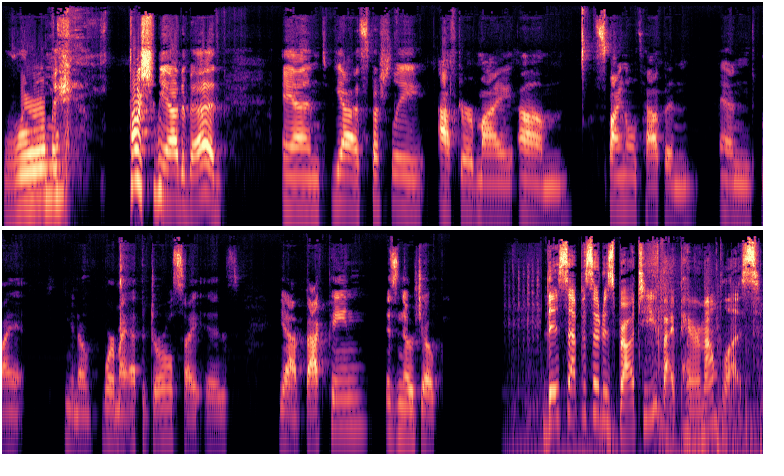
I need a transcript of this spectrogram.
roll me, push me out of bed. And yeah, especially after my um, spinal tap and, and my, you know, where my epidural site is. Yeah, back pain is no joke. This episode is brought to you by Paramount Plus.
